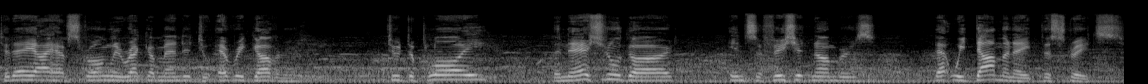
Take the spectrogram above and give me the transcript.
Today, I have strongly recommended to every governor to deploy the National Guard in sufficient numbers that we dominate the streets.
